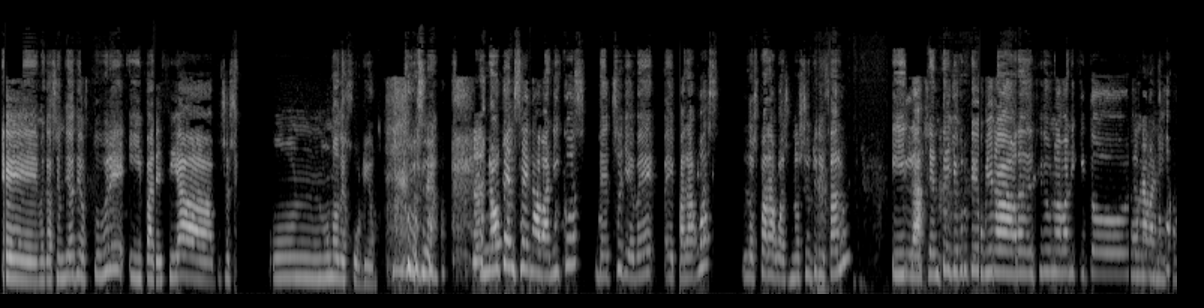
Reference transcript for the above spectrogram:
Eh, me casé un día de octubre y parecía, pues eso, un 1 de julio. o sea, no pensé en abanicos, de hecho llevé eh, paraguas, los paraguas no se utilizaron y la gente yo creo que hubiera agradecido un abaniquito. Un abanico.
